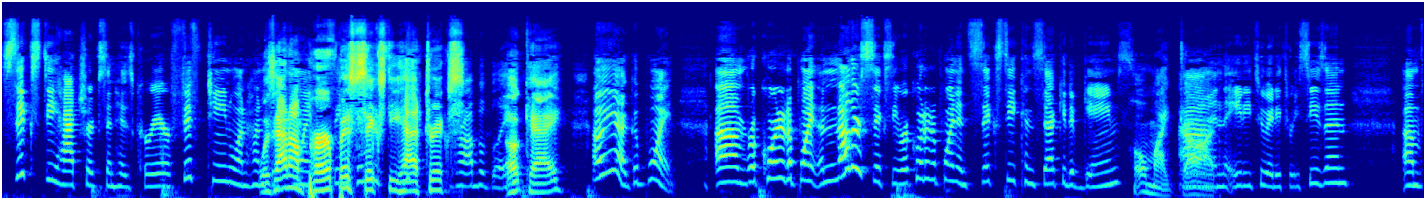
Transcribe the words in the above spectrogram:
60 hat tricks in his career, 15 100 Was that on purpose? seasons. 60 hat tricks? Probably. Okay. Oh yeah, good point. Um, recorded a point, another 60. Recorded a point in 60 consecutive games. Oh my uh, God. in the 82-83 season. Um,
